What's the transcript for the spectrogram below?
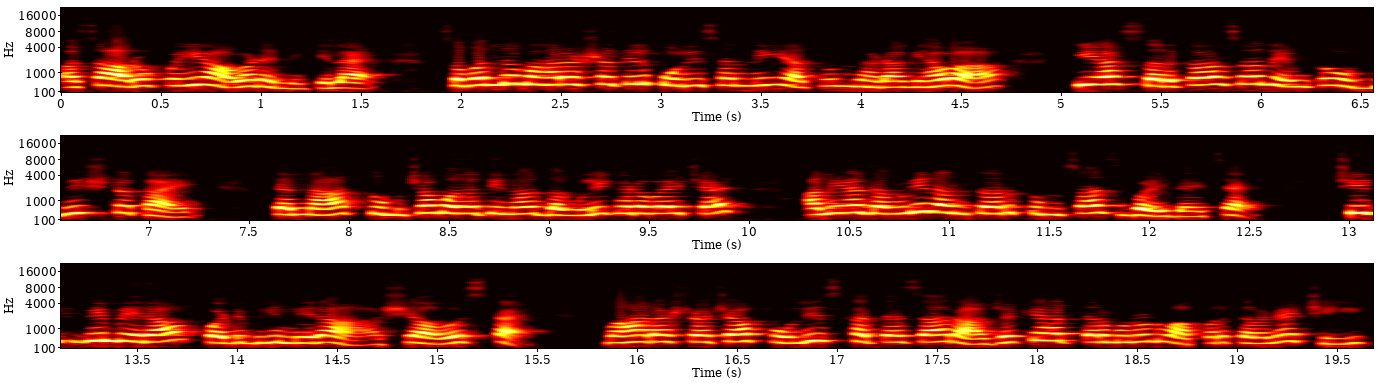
असा आरोपही आव्हाड यांनी केलाय. संबंध महाराष्ट्रातील पोलिसांनी यातून धडा घ्यावा की या सरकारचं नेमकं उद्दिष्ट काय? त्यांना तुमच्या मदतीनं दंगली घडवायच्या आहेत आणि या दंगलीनंतर तुमचाच बळी द्यायचा आहे. चित भी मेरा पट भी मेरा अशी अवस्था आहे. महाराष्ट्राच्या पोलीस खात्याचा राजकीय हत्यार म्हणून वापर करण्याची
